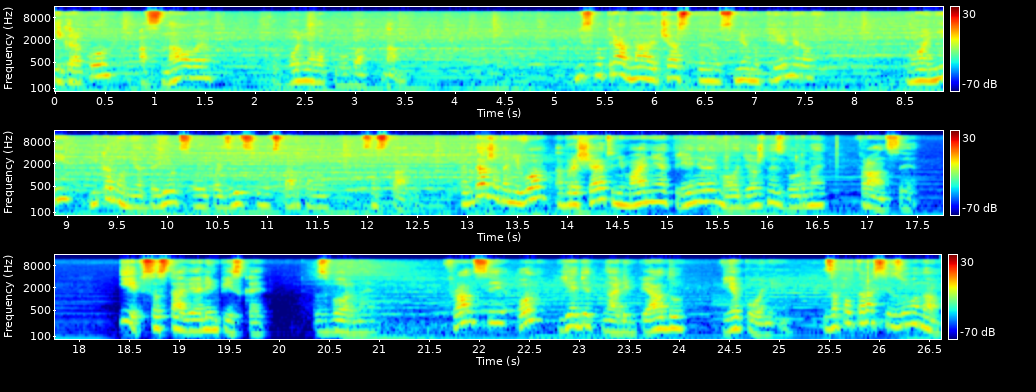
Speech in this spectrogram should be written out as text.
игроком основы футбольного клуба «Нам». Несмотря на частую смену тренеров, Муани никому не отдает свою позицию в стартовом составе. Тогда же на него обращают внимание тренеры молодежной сборной Франции. И в составе олимпийской сборной Франции он едет на Олимпиаду в Японию. За полтора сезона,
